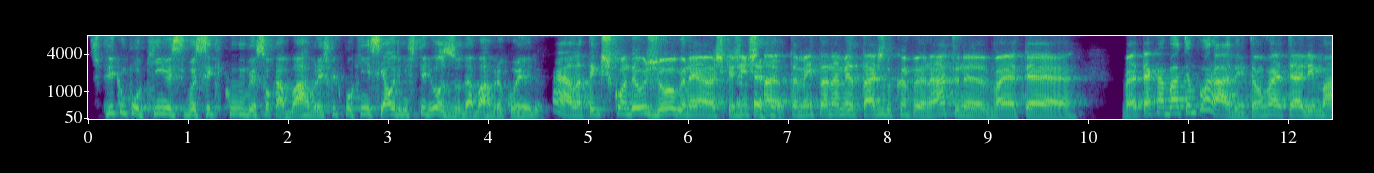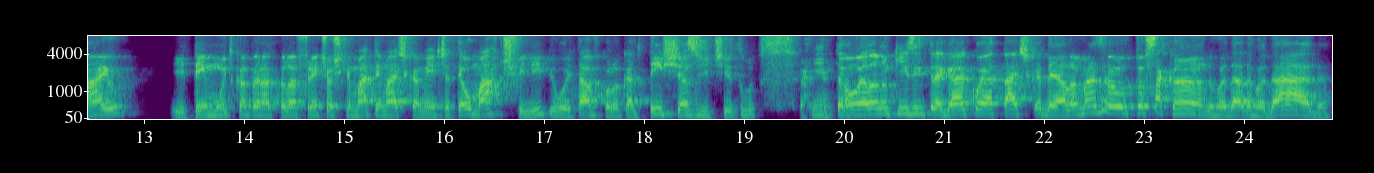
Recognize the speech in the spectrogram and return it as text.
Explica um pouquinho, se você que conversou com a Bárbara, explica um pouquinho esse áudio misterioso da Bárbara Coelho. É, ela tem que esconder o jogo, né? Acho que a gente tá, também está na metade do campeonato, né? Vai até vai até acabar a temporada. Então vai até ali maio e tem muito campeonato pela frente. Eu acho que matematicamente até o Marcos Felipe, o oitavo colocado, tem chance de título. Então ela não quis entregar qual é a tática dela, mas eu estou sacando rodada rodada.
